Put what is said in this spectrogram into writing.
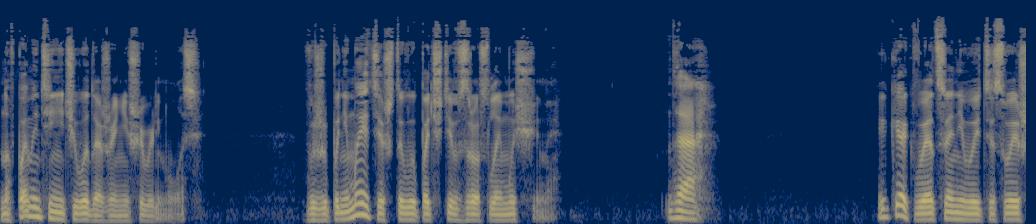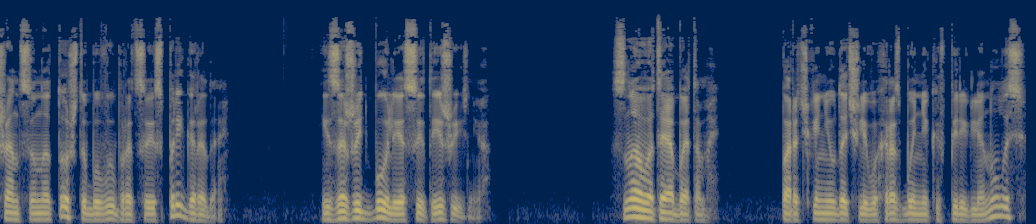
Но в памяти ничего даже не шевельнулось. Вы же понимаете, что вы почти взрослые мужчины? Да. И как вы оцениваете свои шансы на то, чтобы выбраться из пригорода и зажить более сытой жизнью. Снова ты об этом. Парочка неудачливых разбойников переглянулась,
